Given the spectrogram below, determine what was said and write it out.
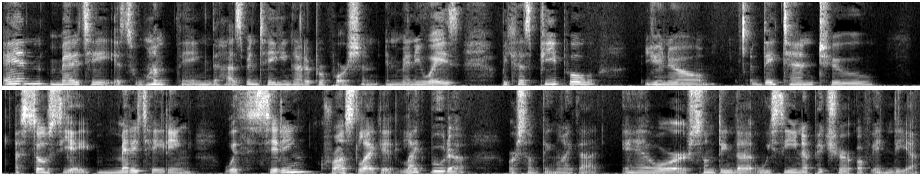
And meditate is one thing that has been taken out of proportion in many ways because people, you know, they tend to associate meditating with sitting cross legged like Buddha or something like that, eh, or something that we see in a picture of India.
